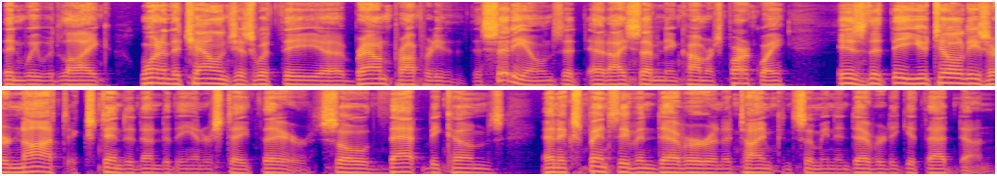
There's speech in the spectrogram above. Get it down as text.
than we would like. One of the challenges with the uh, Brown property that the city owns at, at I 70 and Commerce Parkway is that the utilities are not extended under the interstate there. So that becomes an expensive endeavor and a time consuming endeavor to get that done.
